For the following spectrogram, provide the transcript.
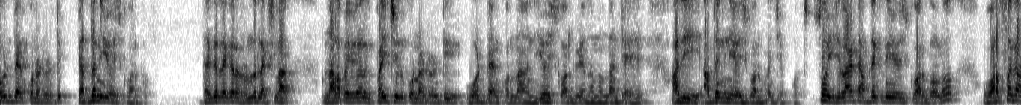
ఓట్ బ్యాంక్ ఉన్నటువంటి పెద్ద నియోజకవర్గం. దగ్గర దగ్గర రెండు లక్షల నలభై వేలకు పైచీలకు ఉన్నటువంటి ఓట్ బ్యాంక్ ఉన్న నియోజకవర్గం ఏదన్నా ఉందంటే అది అద్దంకి నియోజకవర్గం అని చెప్పుకోవచ్చు. సో ఇలాంటి అద్దంకి నియోజకవర్గంలో వరుసగా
